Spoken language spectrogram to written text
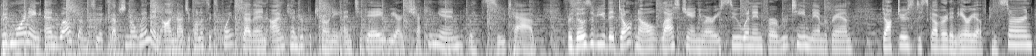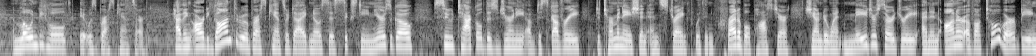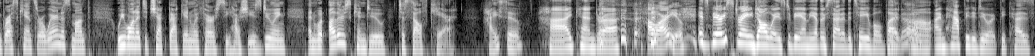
Good morning and welcome to Exceptional Women on Magic 106.7. I'm Kendra Petroni and today we are checking in with Sue Tabb. For those of you that don't know, last January, Sue went in for a routine mammogram. Doctors discovered an area of concern, and lo and behold, it was breast cancer. Having already gone through a breast cancer diagnosis 16 years ago, Sue tackled this journey of discovery, determination, and strength with incredible posture. She underwent major surgery, and in honor of October being Breast Cancer Awareness Month, we wanted to check back in with her, see how she is doing, and what others can do to self care. Hi, Sue. Hi, Kendra. How are you? it's very strange always to be on the other side of the table, but uh, I'm happy to do it because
